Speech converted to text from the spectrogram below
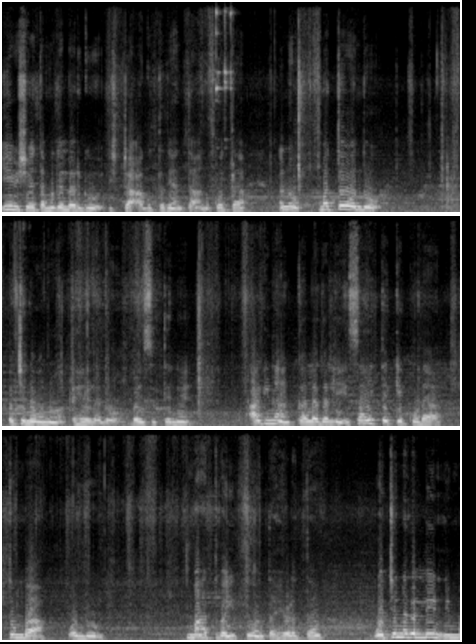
ಈ ವಿಷಯ ತಮಗೆಲ್ಲರಿಗೂ ಇಷ್ಟ ಆಗುತ್ತದೆ ಅಂತ ಅನ್ಕೋತಾ ನಾನು ಮತ್ತೂ ಒಂದು ವಚನವನ್ನು ಹೇಳಲು ಬಯಸುತ್ತೇನೆ. ಆಗಿನ ಕಾಲದಲ್ಲಿ ಸಾಹಿತ್ಯಕ್ಕೆ ಕೂಡ ತುಂಬ ಒಂದು ಮಹತ್ವ ಇತ್ತು ಅಂತ ಹೇಳುತ್ತಾ, ವಚನದಲ್ಲಿ ನಿಮ್ಮ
